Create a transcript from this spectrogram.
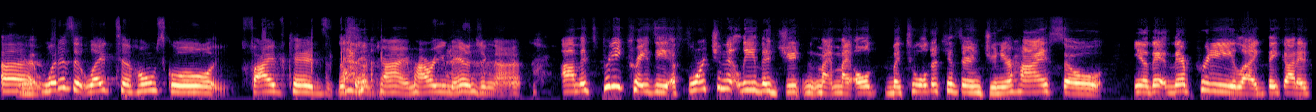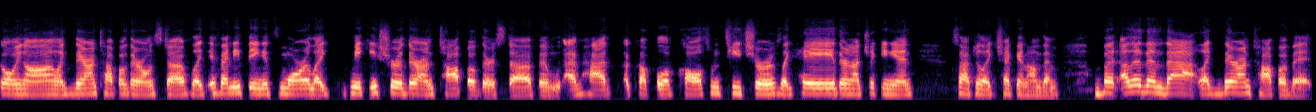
Uh, what is it like to homeschool five kids at the same time? How are you managing that? Um, it's pretty crazy. Uh, fortunately, the ju- my my old my two older kids are in junior high, so you know they they're pretty like they got it going on. Like they're on top of their own stuff. Like if anything, it's more like making sure they're on top of their stuff. And I've had a couple of calls from teachers like, "Hey, they're not checking in." so I have to like check in on them. But other than that, like they're on top of it.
